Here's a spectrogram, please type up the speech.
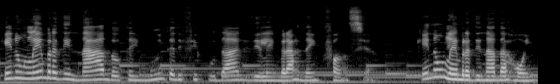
Quem não lembra de nada ou tem muita dificuldade de lembrar da infância? Quem não lembra de nada ruim?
